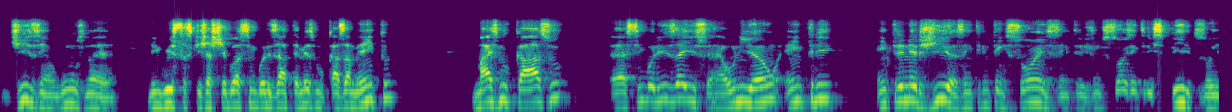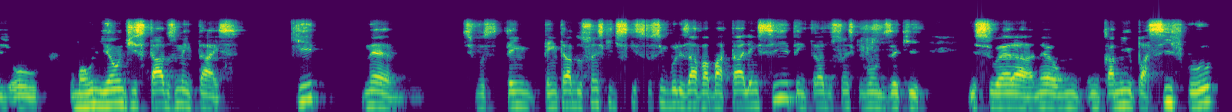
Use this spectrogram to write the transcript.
dizem alguns né, linguistas que já chegou a simbolizar até mesmo o casamento, mas no caso, é, simboliza isso, é a união entre, entre energias, entre intenções, entre junções entre espíritos, ou, ou uma união de estados mentais, que, né, se você tem, tem traduções que diz que isso simbolizava a batalha em si, tem traduções que vão dizer que isso era né, um, um caminho pacífico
